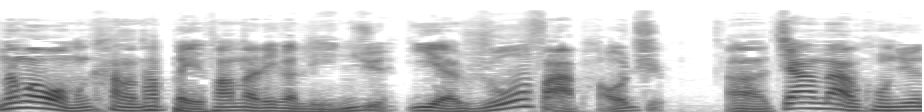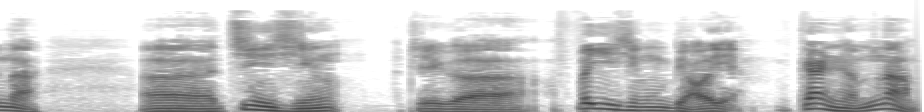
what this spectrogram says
那么我们看到他北方的这个邻居也如法炮制啊，加拿大空军呢，呃，进行这个飞行表演，干什么呢？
